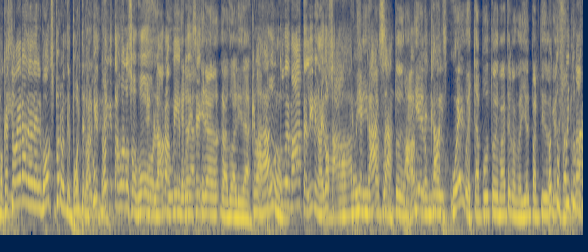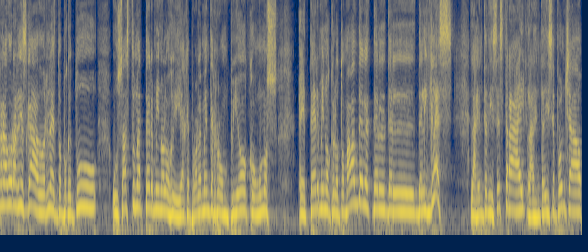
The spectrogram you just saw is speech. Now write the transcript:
Porque eso era desde el box, pero en deporte. La Porque no cumbre. es que está jugando softball ahora mismo. era, Dice, era la dualidad. Claro. a punto de mate el inning, ahí lo Claro, sabe. y a. Claro, y el, en Garza. el juego está a punto de mate cuando ya el partido. Pues tú fuiste un narrador arriesgado, Ernesto, porque tú usaste una terminología que probablemente rompió con unos eh, términos que lo tomaban del, del- del- del inglés. La gente dice strike, la gente dice ponchado,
